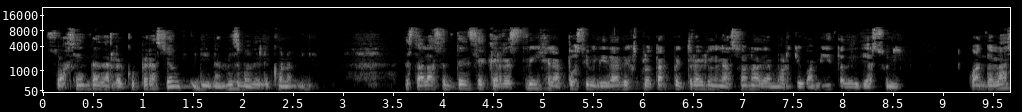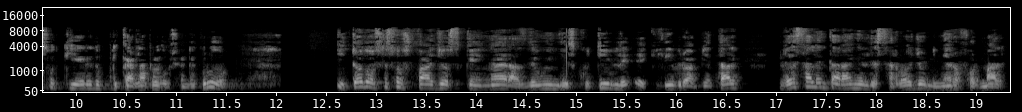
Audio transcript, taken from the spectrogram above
su agenda de recuperación y dinamismo de la economía. Está la sentencia que restringe la posibilidad de explotar petróleo en la zona de amortiguamiento del Yasuní cuando Lazo quiere duplicar la producción de crudo. Y todos esos fallos que en aras de un indiscutible equilibrio ambiental desalentarán el desarrollo minero formal,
